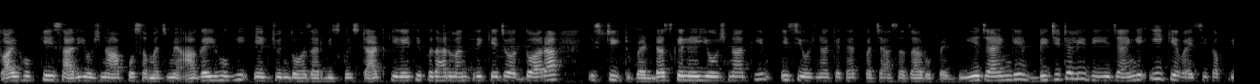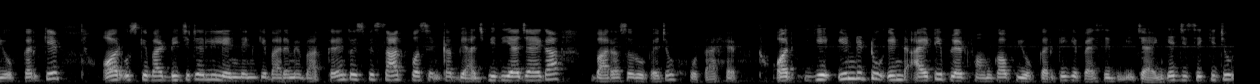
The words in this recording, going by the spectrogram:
तो आई होप कि सारी योजना आपको समझ में आ गई होगी। एक जून 2020 को स्टार्ट की गई थी प्रधानमंत्री के जो द्वारा स्ट्रीट वेंडर्स के लिए योजना थी। इस योजना के तहत पचास हज़ार दिए जाएँगे डिजिटली दिए जाएँगे ई के का प्रयोग करके। और उसके बाद डिजिटली लेन के बारे में बात करें तो इस पे सात का ब्याज भी दिया जाएगा। बारह सौ रुपए जो होता है। और ये end to end IT platform का उपयोग करके ये पैसे दिए जाएँगे, जिससे कि जो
